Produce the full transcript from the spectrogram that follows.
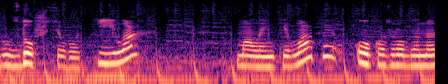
вздовж всього тіла. Маленькі лапи, око зроблено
